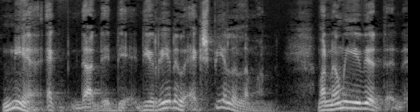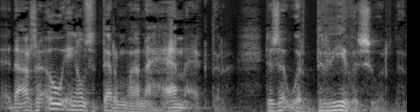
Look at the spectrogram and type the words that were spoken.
Nee, ek dat die, die die rede hoe ek speel hulle man. Maar nou moet jy weet, daar's 'n ou Engelse term van 'n ham actor. Dis 'n oordrewe soort ding.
